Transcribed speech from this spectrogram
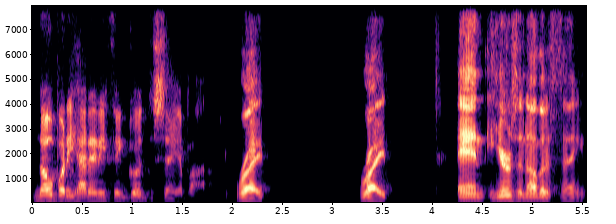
nobody had anything good to say about him. Right. Right. And here's another thing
